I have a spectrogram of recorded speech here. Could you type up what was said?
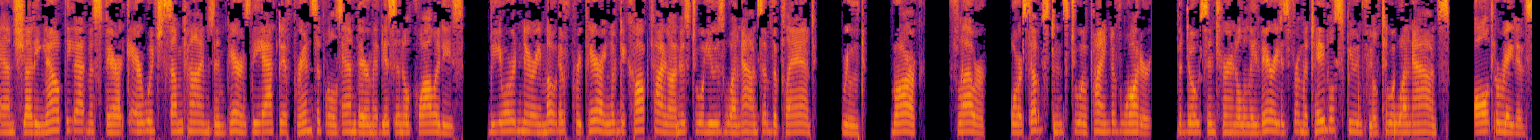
and shutting out the atmospheric air which sometimes impairs the active principles and their medicinal qualities. The ordinary mode of preparing a decoction is to use one ounce of the plant, root, bark, flower, or substance to a pint of water. The dose internally varies from a tablespoonful to a one ounce. Alteratives.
